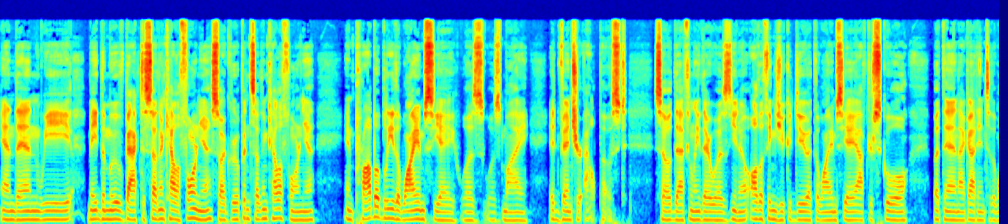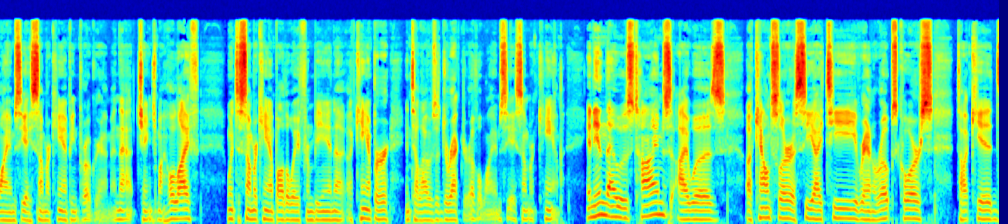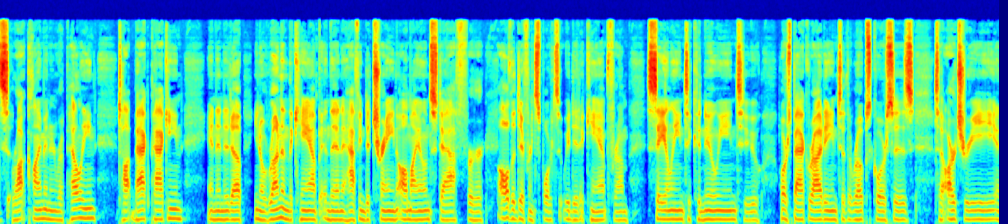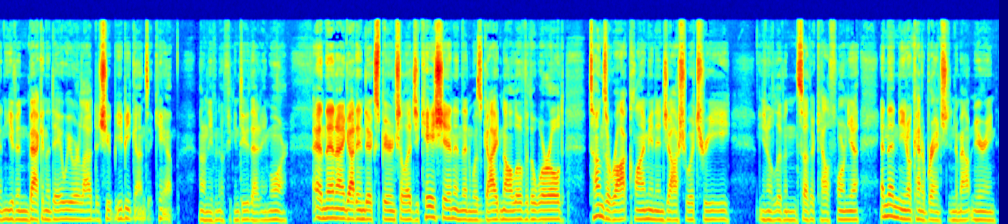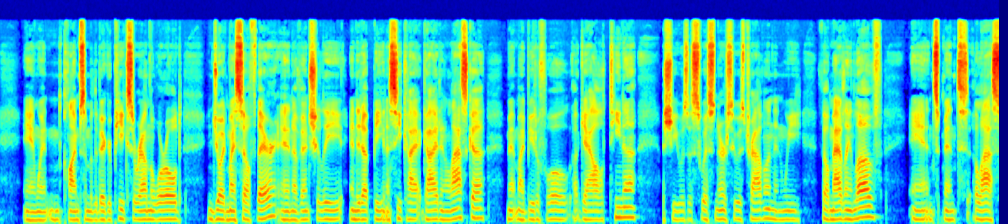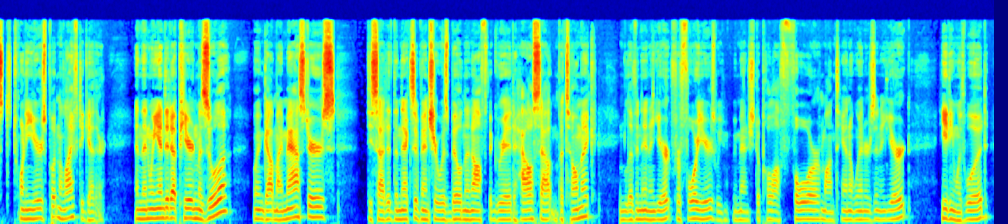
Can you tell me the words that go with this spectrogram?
And then we made the move back to Southern California. So I grew up in Southern California, and probably the YMCA was was my adventure outpost. So definitely there was, you know, all the things you could do at the YMCA after school, but then I got into the YMCA summer camping program and that changed my whole life. Went to summer camp all the way from being a, a camper until I was a director of a YMCA summer camp. And in those times, I was a counselor, a CIT, ran a ropes course, taught kids rock climbing and rappelling, taught backpacking, and ended up, you know, running the camp and then having to train all my own staff for all the different sports that we did at camp from sailing to canoeing to horseback riding to the ropes courses to archery. And even back in the day, we were allowed to shoot BB guns at camp. I don't even know if you can do that anymore. And then I got into experiential education and then was guiding all over the world, tons of rock climbing in Joshua Tree, you know, living in Southern California. And then, you know, kind of branched into mountaineering and went and climbed some of the bigger peaks around the world, enjoyed myself there, and eventually ended up being a sea kayak guide in Alaska. Met my beautiful uh, gal, Tina. She was a Swiss nurse who was traveling, and we fell madly in love and spent the last 20 years putting a life together. And then we ended up here in Missoula, went and got my master's, decided the next adventure was building an off the grid house out in Potomac, living in a yurt for four years. We, we managed to pull off four Montana winters in a yurt, heating with wood,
